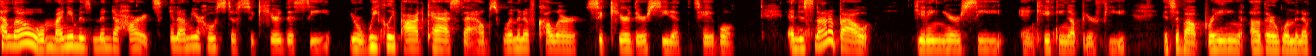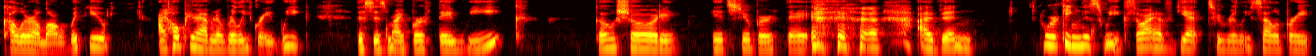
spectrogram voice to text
Hello, my name is Minda Harts, and I'm your host of Secure the Seat, your weekly podcast that helps women of color secure their seat at the table. And it's not about getting your seat and kicking up your feet, it's about bringing other women of color along with you. I hope you're having a really great week. This is my birthday week. Go, shorty. It's your birthday. I've been working this week, so I have yet to really celebrate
